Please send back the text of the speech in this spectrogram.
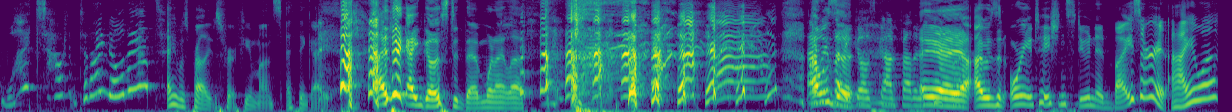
What? How did, did I know that? It was probably just for a few months. I think I, I think I ghosted them when I left. I was a goes Godfather's yeah, Pizza. yeah. I was an orientation student advisor at Iowa.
